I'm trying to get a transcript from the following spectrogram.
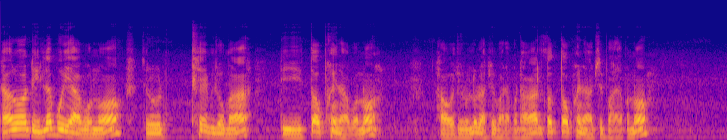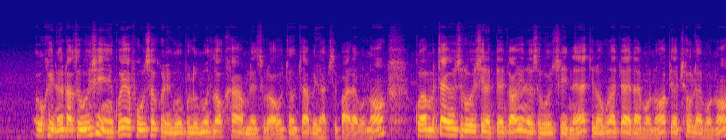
ဒါတော့ဒီလက်ပွေရပေါ့နော်ကျွန်တော်ထည့်ပြီးတော့မှ ဒီတော့ဖွင့်တာပေါ့နော်ဟာကိုကျွန်တော်လုပ်တာဖြစ်ပါတယ်ပေါ့ဒါကတော့တော့ဖွင့်တာဖြစ်ပါတယ်ပေါ့နော်โอเคနော်ဒါဆိုလို့ရှိရင်ကိုယ့်ရဲ့ဖုန်းဆက်ခွင့်ကိုဘယ်လိုမျိုး lock ခရမလဲဆိုတာကိုကျွန်တော်ပြပေးတာဖြစ်ပါတယ်ပေါ့နော်ကိုကမကြိုက်ဘူးဆိုလို့ရှိရင်ပြန်ပြောင်းရင်လည်းဆိုလို့ရှိရင်လည်းကျွန်တော်ခုနပြတဲ့အတိုင်းပေါ့နော်ပြန်ဖြုတ်လိုက်ပေါ့နော်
